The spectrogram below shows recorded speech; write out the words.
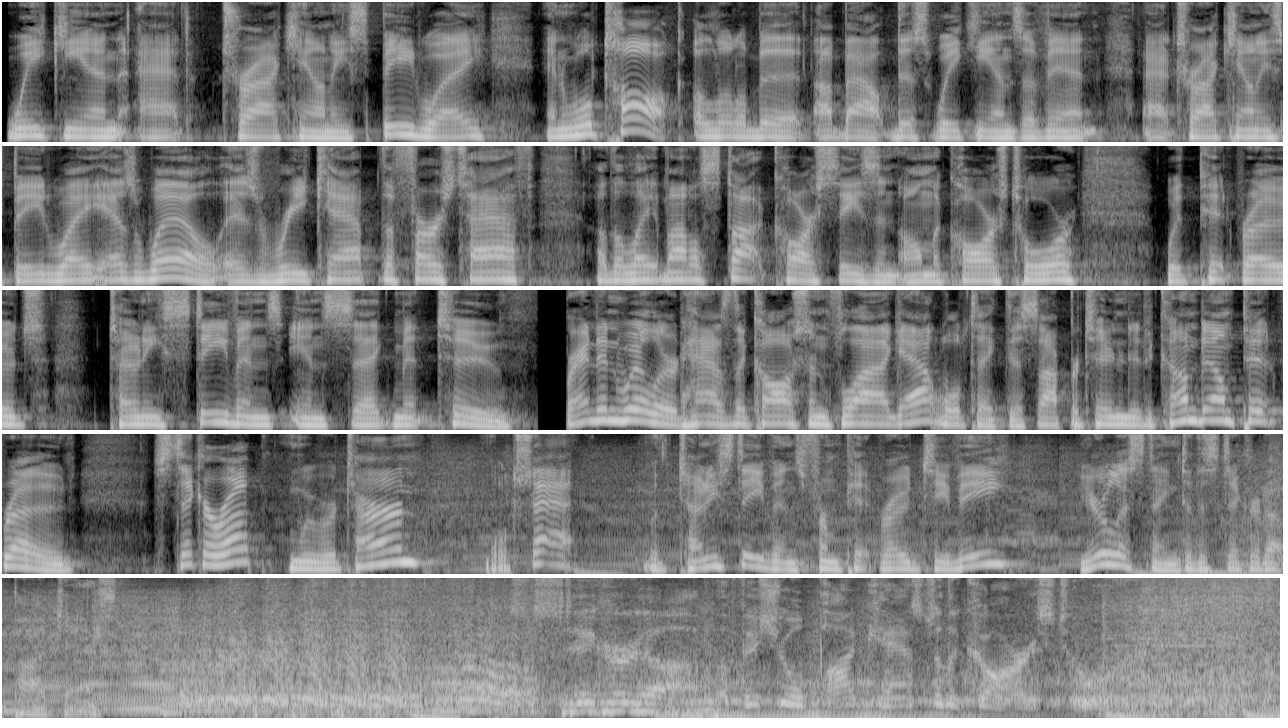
weekend at Tri County Speedway. And we'll talk a little bit about this weekend's event at Tri County Speedway, as well as recap the first half of the late model stock car season on the Cars Tour with Pit Road's Tony Stevens in segment two. Brandon Willard has the caution flag out. We'll take this opportunity to come down Pit Road. Stick her up. When we return, we'll chat with Tony Stevens from Pit Road TV. You're listening to the Stickered Up Podcast. Stickered Up, official podcast of the Cars Tour.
